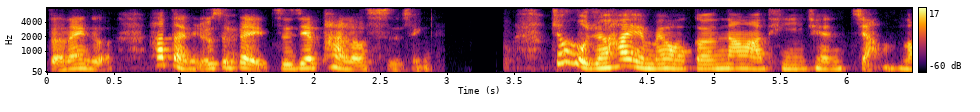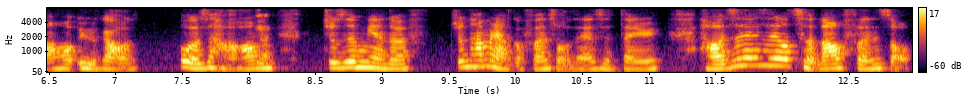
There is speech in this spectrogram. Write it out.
的那个，他等于就是被直接判了死刑。就我觉得他也没有跟娜娜提前讲，然后预告，或者是好好就是面对，就他们两个分手这件事，等于好这件事又扯到分手，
